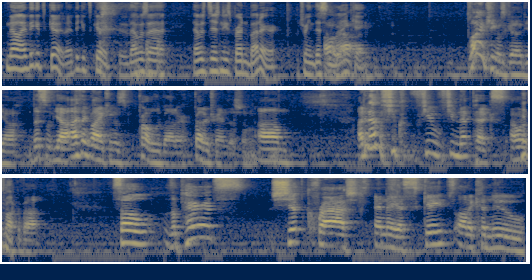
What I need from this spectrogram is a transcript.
no. I think it's good. I think it's good. That was a that was Disney's bread and butter between this and Oh, Lion yeah. King. Lion King was good, yeah. This was, yeah, I think Lion King was probably better, better transition. Um, I did have a few, few, few nitpicks I want to talk about. So the parents' ship crashed and they escaped on a canoe,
